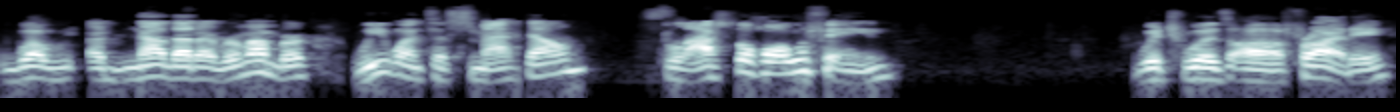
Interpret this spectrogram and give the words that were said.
well uh, now that i remember we went to smackdown slash the hall of fame which was uh friday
